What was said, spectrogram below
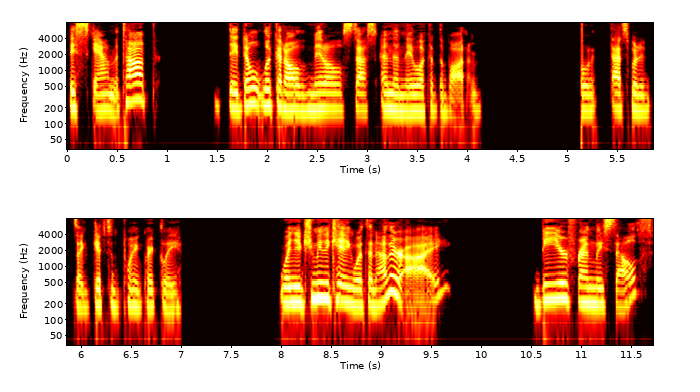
they scan the top, they don't look at all the middle stuff, and then they look at the bottom. So that's what it like gets to the point quickly. When you're communicating with another I, be your friendly self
